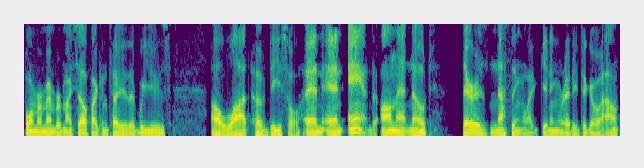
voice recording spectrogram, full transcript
former member myself, I can tell you that we use a lot of diesel. And and and on that note, there is nothing like getting ready to go out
